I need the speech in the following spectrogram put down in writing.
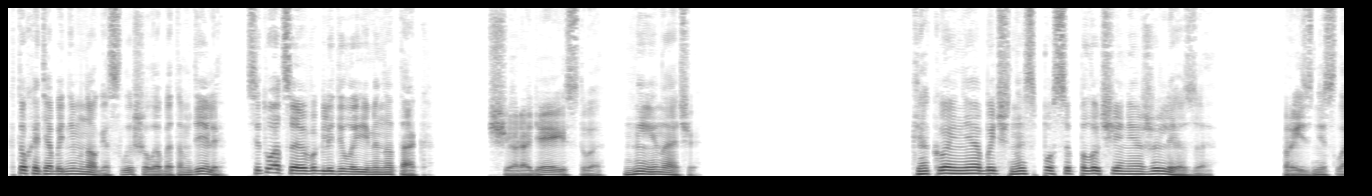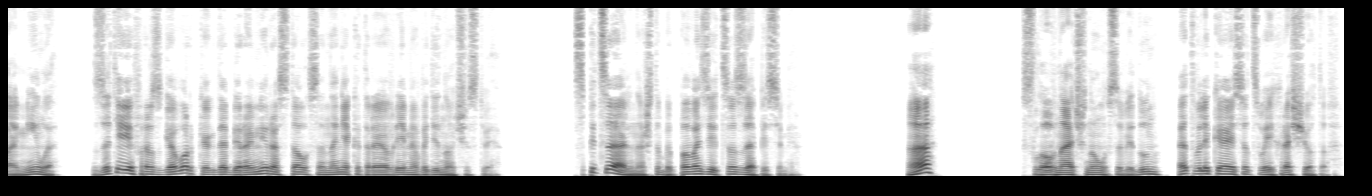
кто хотя бы немного слышал об этом деле, Ситуация выглядела именно так. Чародейство, не иначе. «Какой необычный способ получения железа», — произнесла Мила, затеяв разговор, когда Берамир остался на некоторое время в одиночестве. Специально, чтобы повозиться с записями. «А?» Словно очнулся ведун, отвлекаясь от своих расчетов.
